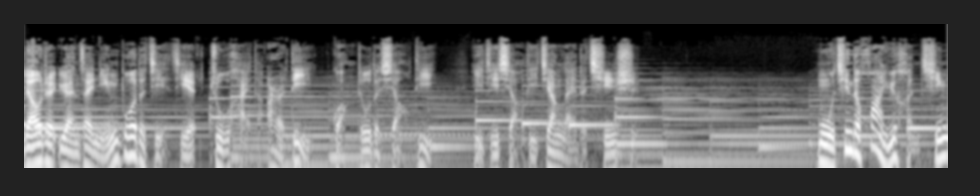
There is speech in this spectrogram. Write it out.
聊着远在宁波的姐姐、珠海的二弟、广州的小弟，以及小弟将来的亲事。母亲的话语很轻，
